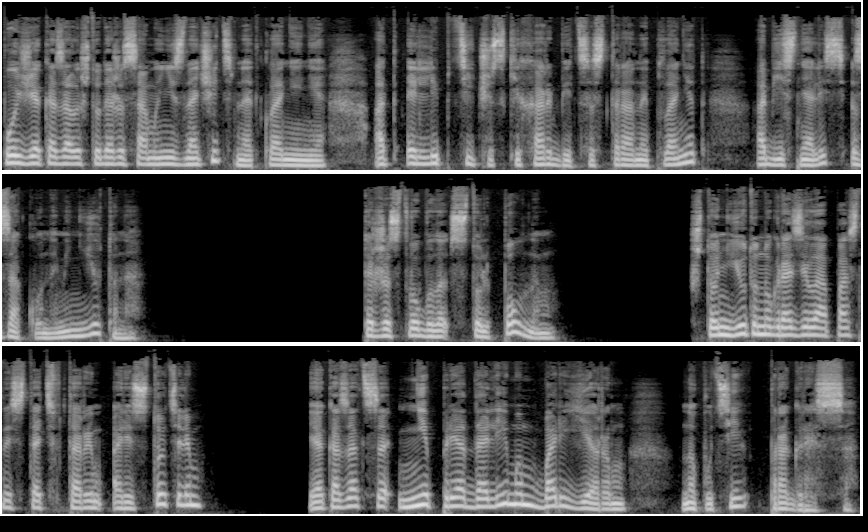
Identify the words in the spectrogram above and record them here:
Позже оказалось, что даже самые незначительные отклонения от эллиптических орбит со стороны планет объяснялись законами Ньютона. Торжество было столь полным, что Ньютону грозила опасность стать вторым Аристотелем и оказаться непреодолимым барьером на пути прогресса.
